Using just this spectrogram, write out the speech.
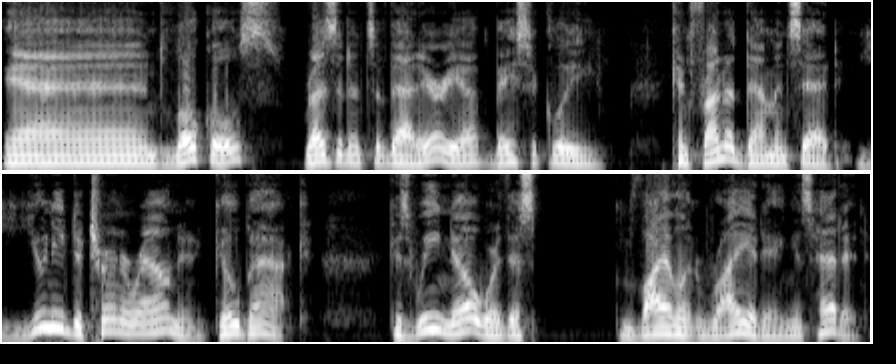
And locals, residents of that area, basically confronted them and said, You need to turn around and go back because we know where this violent rioting is headed.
